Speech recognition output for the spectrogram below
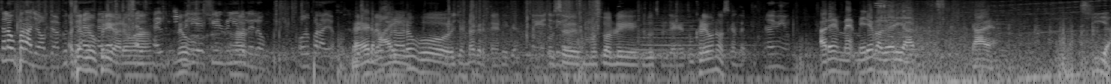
चलो ऊपर आ जाओ अब कुछ अच्छा, मैं ऊपर ही आ रहा हूँ, हाँ। मैं मिली शील्ड मिली हाँ। तो ले लो और ऊपर आ जाओ बैड भाई ऊपर आ रहा हूँ वो झंडा करते हैं ठीक है, उससे मोस्ट प्रॉब्ली लेवल्स मिल जाएँगे तुम खड़े हो ना उसके अंदर खड़ा ही हूँ अरे मैं मेरे बगैर यार क्या है छिया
